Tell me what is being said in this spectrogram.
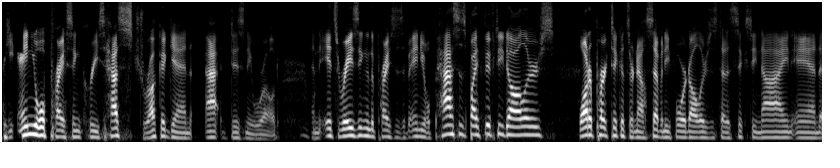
The annual price increase has struck again at Disney World and it's raising the prices of annual passes by $50. Water park tickets are now $74 instead of 69 and uh,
